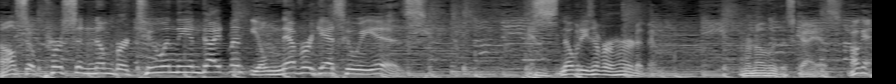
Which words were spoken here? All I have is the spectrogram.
Also, person number two in the indictment, you'll never guess who he is. Because nobody's ever heard of him. I don't know who this guy is. Okay.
